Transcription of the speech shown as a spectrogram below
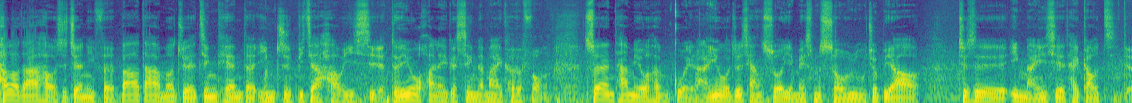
Hello，大家好，我是 Jennifer。不知道大家有没有觉得今天的音质比较好一些？对，因为我换了一个新的麦克风，虽然它没有很贵啦，因为我就想说也没什么收入，就不要就是硬买一些太高级的。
